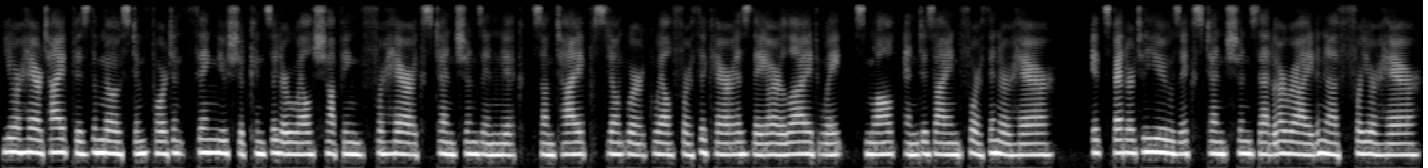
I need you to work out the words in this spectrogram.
Your hair type is the most important thing you should consider while shopping for hair extensions in Nick. Some types don't work well for thick hair as they are lightweight, small, and designed for thinner hair. It's better to use extensions that are right enough for your hair.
